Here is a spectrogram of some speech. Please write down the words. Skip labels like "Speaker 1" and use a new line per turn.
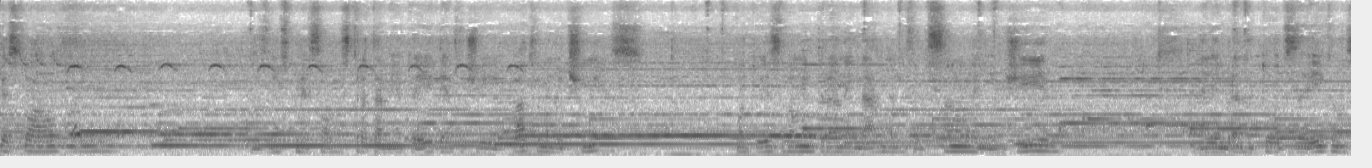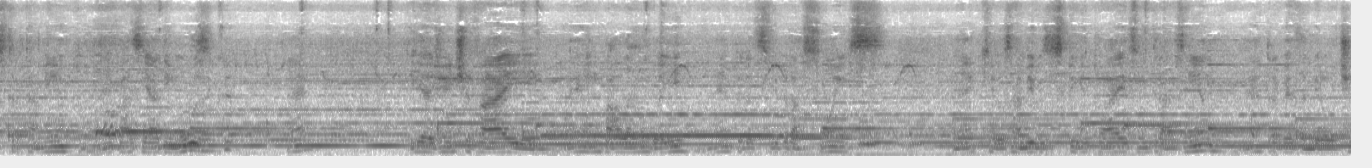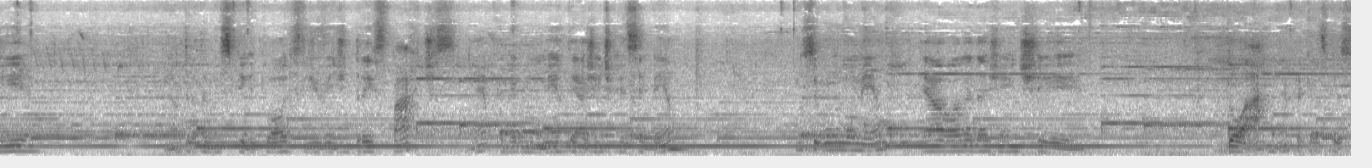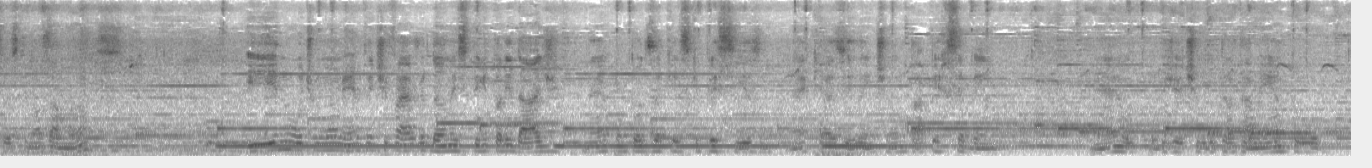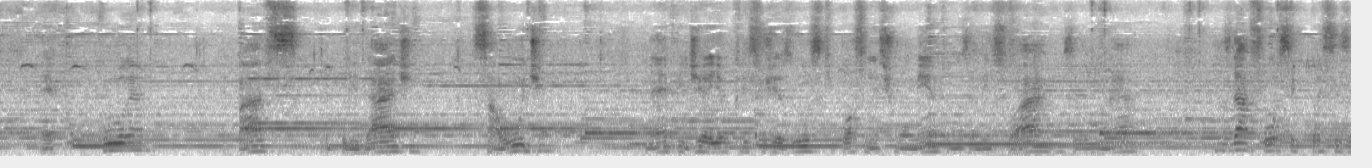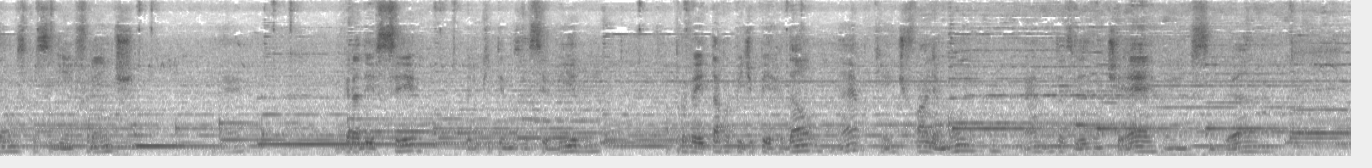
Pessoal. Nós vamos começar o nosso tratamento aí dentro de quatro minutinhos. Enquanto isso, vamos entrando aí na harmonização, na energia. Né? Lembrando a todos aí que o nosso tratamento é baseado em música. Né? E a gente vai né, embalando aí né, pelas vibrações né, que os amigos espirituais tratamento espiritual se divide em três partes. Né? O primeiro momento é a gente recebendo. No segundo momento é a hora da gente doar né, para aquelas pessoas que nós amamos. E no último momento a gente vai ajudando a espiritualidade né, com todos aqueles que precisam, né, que às vezes a gente não está percebendo. Né? O objetivo do tratamento é cura, é paz, tranquilidade, saúde, né? pedir aí ao Cristo Jesus que possa neste momento nos abençoar, nos iluminar, nos dar a força que precisamos para seguir em frente, né? agradecer pelo que temos recebido, aproveitar para pedir perdão, né? porque a gente falha muito, né? muitas vezes a gente erra, a gente se engana.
